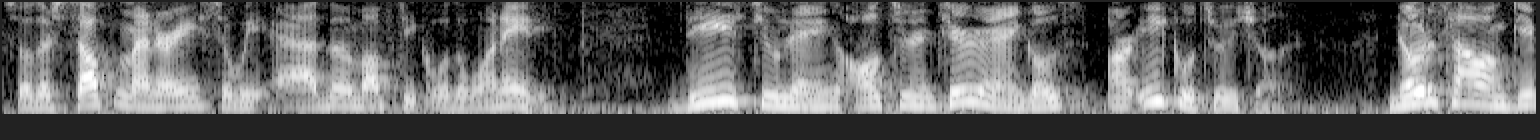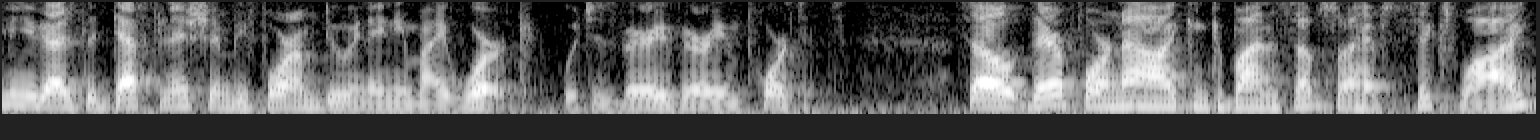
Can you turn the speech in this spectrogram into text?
So they're supplementary, so we add them up to equal to 180. These two alternate interior angles are equal to each other. Notice how I'm giving you guys the definition before I'm doing any of my work, which is very, very important. So therefore, now I can combine this up. So I have 6y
